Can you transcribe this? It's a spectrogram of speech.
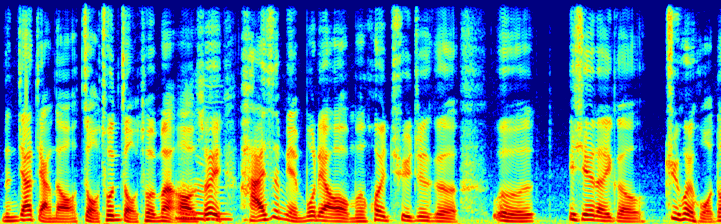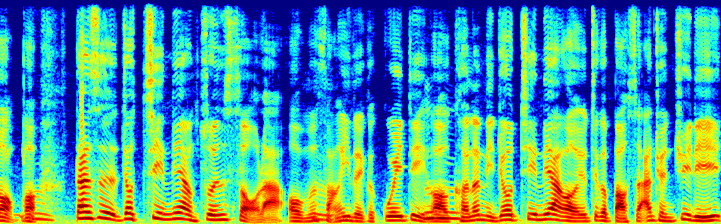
人家讲的哦，走村走村嘛哦，所以还是免不了我们会去这个呃一些的一个。聚会活动哦，但是就尽量遵守啦哦，我们防疫的一个规定哦，可能你就尽量哦，这个保持安全距离，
